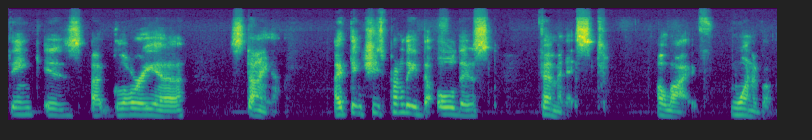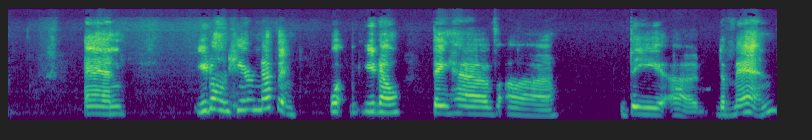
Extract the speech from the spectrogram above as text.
think is uh, gloria steinem i think she's probably the oldest feminist alive one of them and you don't hear nothing what you know they have uh the uh the men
